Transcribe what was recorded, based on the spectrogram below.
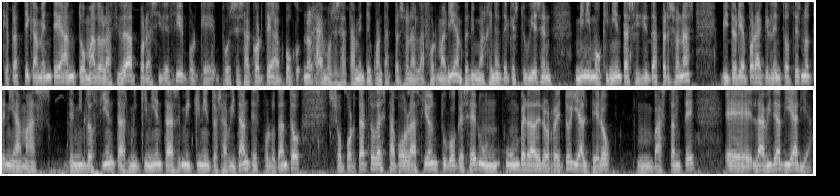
que prácticamente han tomado la ciudad, por así decir, porque pues esa corte a poco, no sabemos exactamente cuántas personas la formarían, pero imagínate que estuviesen mínimo 500, 600 personas. Vitoria por aquel entonces no tenía más de 1.200, 1.500, 1.500 habitantes. Por lo tanto, soportar toda esta población tuvo que ser un, verdadero reto y alteró bastante eh, la vida diaria.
